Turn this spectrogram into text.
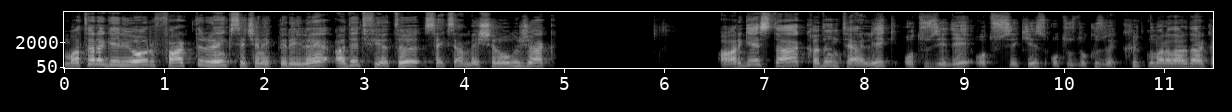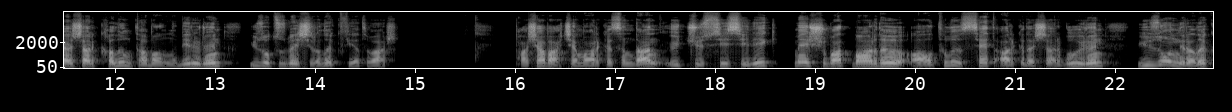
Matara geliyor farklı renk seçenekleriyle adet fiyatı 85 lira olacak. Argesta kadın terlik 37, 38, 39 ve 40 numaralarda arkadaşlar kalın tabanlı bir ürün 135 liralık fiyatı var. Paşabahçe markasından 300 cc'lik meşrubat bardağı altılı set arkadaşlar bu ürün 110 liralık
